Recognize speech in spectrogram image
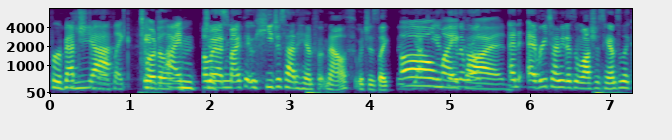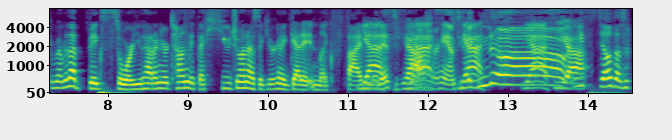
for vegetables. Yeah, like, it's- totally. I'm Oh my just, god, my thing. He just had hand foot mouth, which is like the Oh yuckiest my thing in the God. world. And every time he doesn't wash his hands, I'm like, remember that big sore you had on your tongue, like that huge one? I was like, you're gonna get it in like five Yes, minutes if you yes, wash your hands. He's yes, like, no. yes, yeah. He still doesn't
